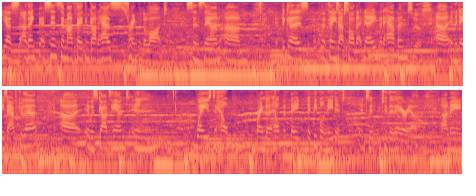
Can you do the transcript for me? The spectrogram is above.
Yes, I think since then my faith in God has strengthened a lot since then um, because the things I saw that day that happened Yes. uh, and the days after that, uh, it was God's hand in ways to help bring the help that they that people needed to, to the area. I mean,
